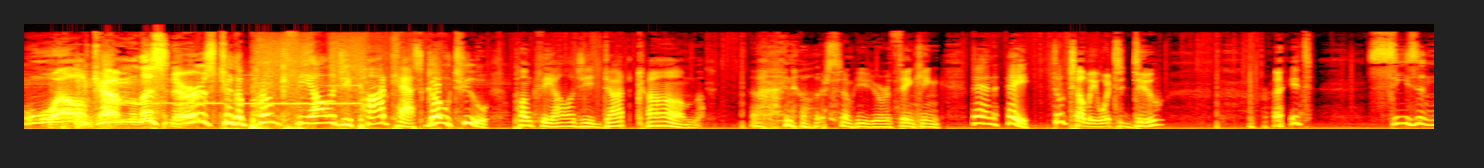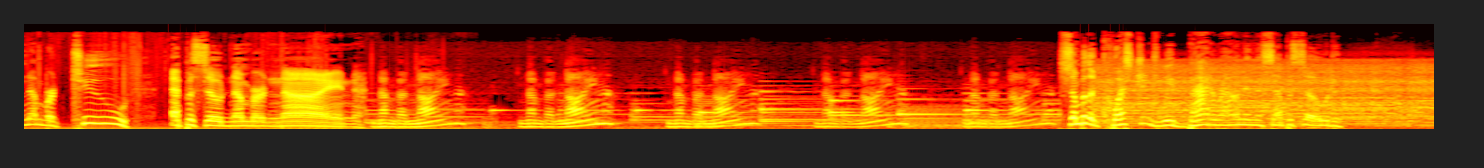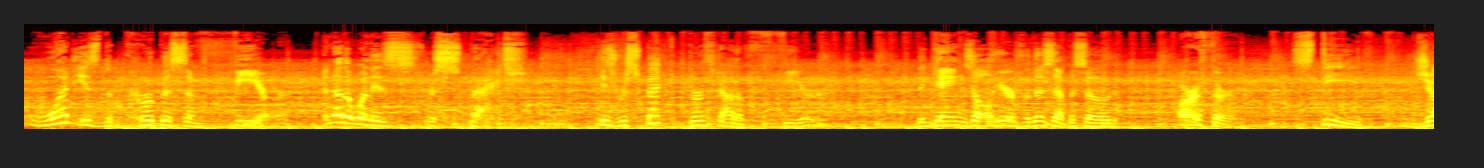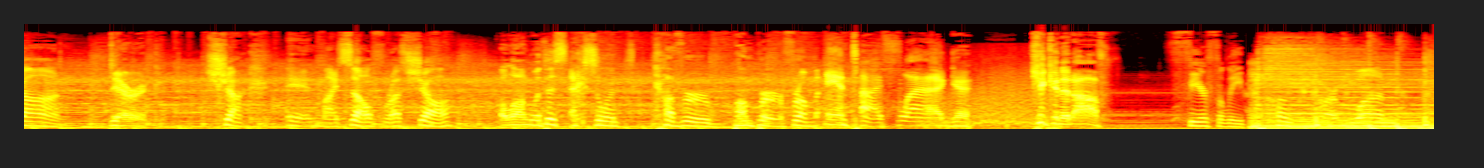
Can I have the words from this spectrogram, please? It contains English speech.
Welcome, listeners, to the Punk Theology Podcast. Go to punktheology.com. I know there's some of you who are thinking, man, hey, don't tell me what to do. Right? Season number two, episode number nine. Number nine, number nine, number nine, number nine, number nine. Some of the questions we bat around in this episode What is the purpose of fear? Another one is respect. Is respect birthed out of fear? The gang's all here for this episode Arthur, Steve, John, Derek, Chuck, and myself, Russ Shaw, along with this excellent cover bumper from Anti Flag. Kicking it off, Fearfully Punk Part 1.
